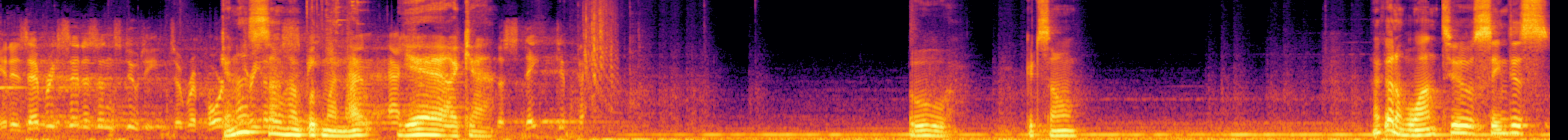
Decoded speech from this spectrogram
It is every citizen's duty to report Can I somehow put my knife? Yeah, I can. Ooh, good song. I kind of want to sing this,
